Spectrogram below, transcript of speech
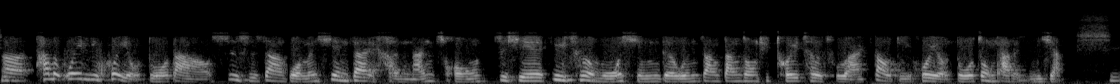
那它的威力会有多大哦？事实上，我们现在很难。从这些预测模型的文章当中去推测出来，到底会有多重大的影响？是，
